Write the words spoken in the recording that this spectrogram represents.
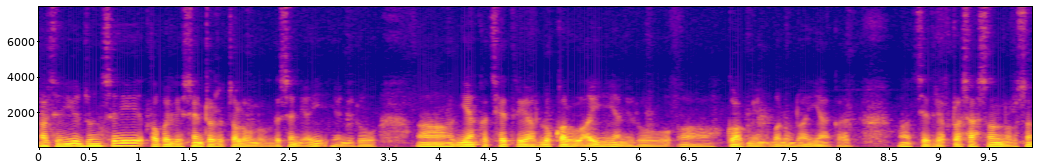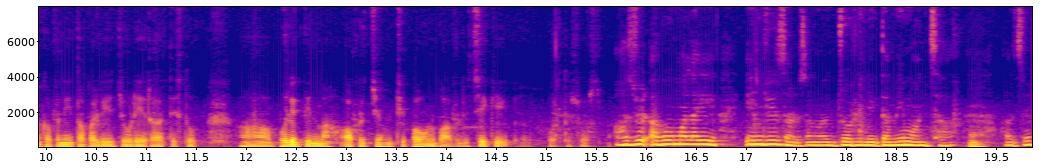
अच्छा यो जुन चाहिँ तपाईँले सेन्टर चलाउनु हुँदैछ नि है यहाँनिर यहाँका क्षेत्रीय लोकल है यहाँनिर गभर्मेन्ट भनौँ न यहाँका क्षेत्रीय प्रशासनहरूसँग पनि तपाईँले जोडेर त्यस्तो भोलिको दिनमा अपर्च्युनिटी पाउनुभयो भने चाहिँ के कस्तो सोच हजुर अब मलाई एनजिओजहरूसँग जोडिने एकदमै मन छ। हजुर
